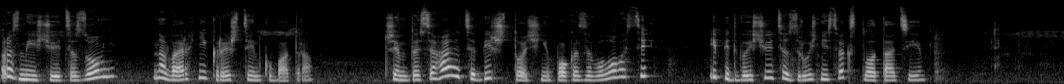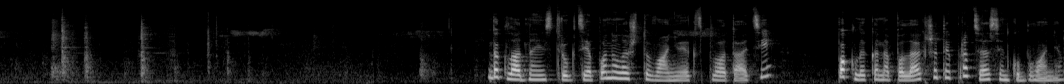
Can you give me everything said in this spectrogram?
розміщується зовні на верхній кришці інкубатора, чим досягаються більш точні покази вологості і підвищується зручність в експлуатації. Докладна інструкція по налаштуванню експлуатації покликана полегшити процес інкубування.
